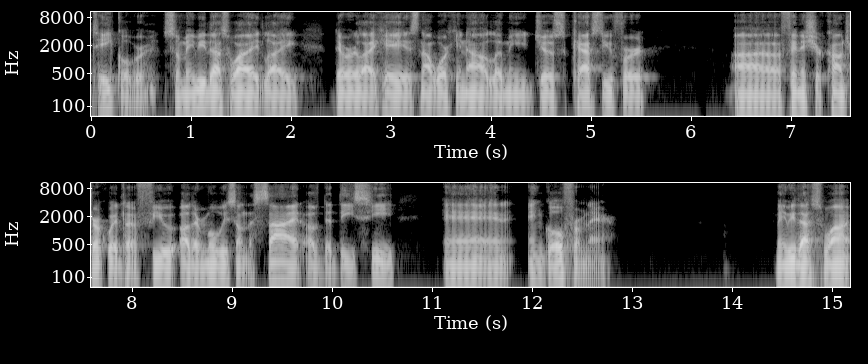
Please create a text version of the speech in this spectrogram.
takeover. So maybe that's why like they were like, "Hey, it's not working out. Let me just cast you for uh finish your contract with a few other movies on the side of the DC and and go from there." Maybe that's why.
